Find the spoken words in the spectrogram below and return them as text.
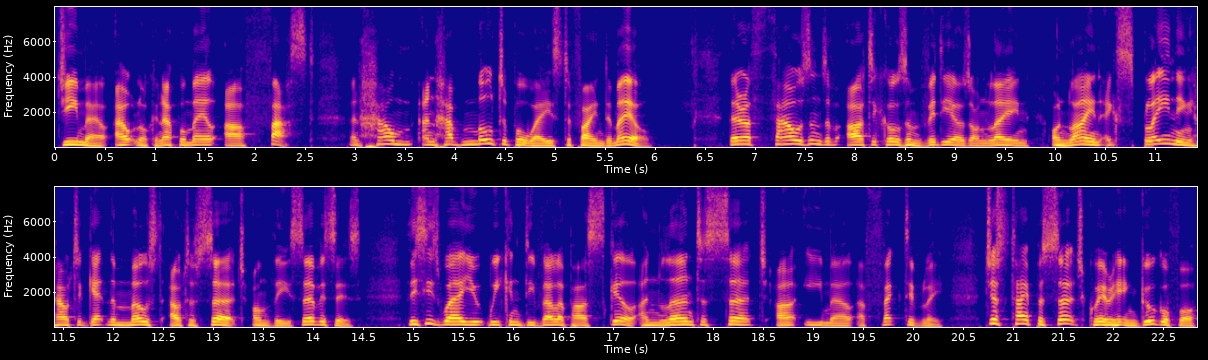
Gmail, Outlook, and Apple Mail are fast and, how, and have multiple ways to find a mail. There are thousands of articles and videos online, online explaining how to get the most out of search on these services. This is where you, we can develop our skill and learn to search our email effectively. Just type a search query in Google for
